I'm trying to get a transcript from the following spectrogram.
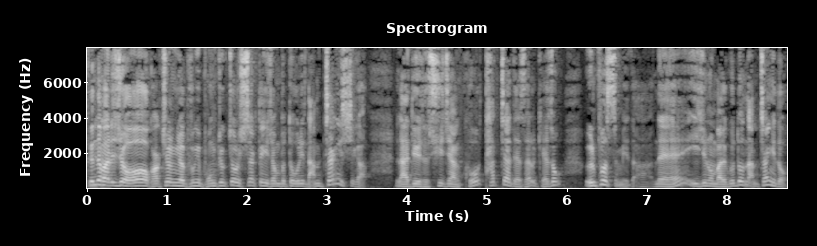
근데 말이죠. 곽철용 열풍이 본격적으로 시작되기 전부터 우리 남창희 씨가 라디오에서 쉬지 않고 타짜 대사를 계속 읊었습니다. 네. 이진호 말고도 남창희도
